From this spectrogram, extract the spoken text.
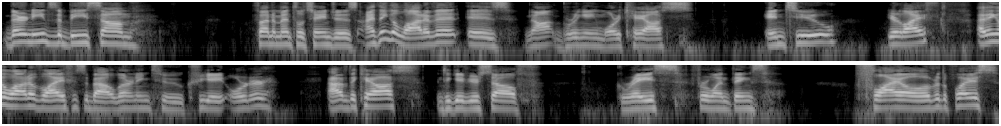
There needs to be some fundamental changes. I think a lot of it is not bringing more chaos into your life. I think a lot of life is about learning to create order out of the chaos and to give yourself grace for when things fly all over the place,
